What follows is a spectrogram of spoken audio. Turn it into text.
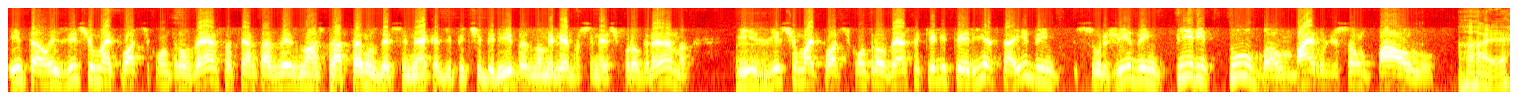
Então, existe uma hipótese controversa, certa vez nós tratamos desse Neca de Pitibiribas, não me lembro se nesse programa, e é. existe uma hipótese controversa que ele teria saído em, surgido em Pirituba, um bairro de São Paulo. Ah, é?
